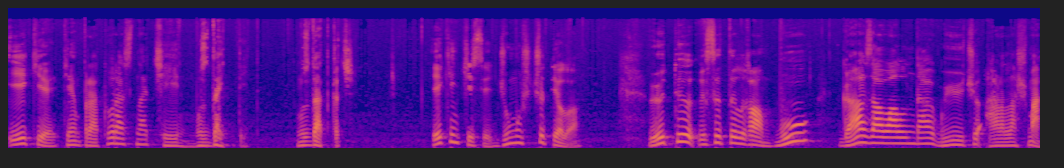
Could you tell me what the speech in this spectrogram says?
эки температурасына чейин муздайт дейт. Муздаткыч. Экинчиси жумушчу тело. Өтө ысытылган буу газ абалында күйүүчү аралашма.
